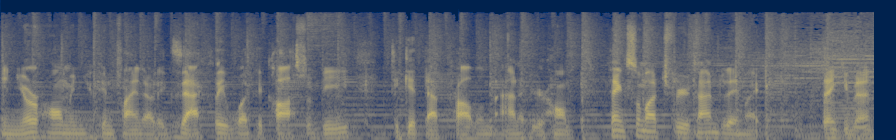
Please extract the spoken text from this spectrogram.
in your home, and you can find out exactly what the cost would be to get that problem out of your home. Thanks so much for your time today, Mike. Thank you, Ben.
